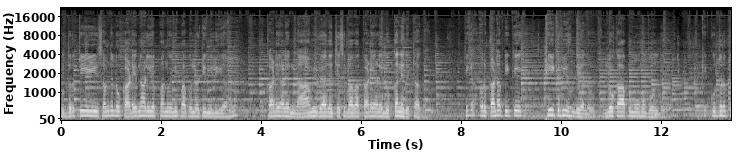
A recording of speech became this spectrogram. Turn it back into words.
ਕੁਦਰਤੀ, ਸਮਝ ਲਓ ਕਾੜੇ ਨਾਲ ਹੀ ਆਪਾਂ ਨੂੰ ਇੰਨੀ ਪਪੂਲੈਰਿਟੀ ਮਿਲੀ ਆ, ਹਨਾ? ਕਾੜੇ ਵਾਲੇ ਨਾਮ ਹੀ ਵੈਦ ਚ ਬਾਬਾ ਕਾੜੇ ਵਾਲੇ ਲੋਕਾਂ ਨੇ ਦਿੱਤਾ ਗਾ ਠੀਕ ਹੈ, ਔਰ ਕਾੜਾ ਪੀ ਕੇ ਠੀਕ ਵੀ ਹੁੰਦੇ ਆ ਲੋਕ ਲੋਕ ਆਪ ਮੂੰਹੋਂ ਬੋਲਦੇ ਆ। ਕਿ ਕੁਦਰਤ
